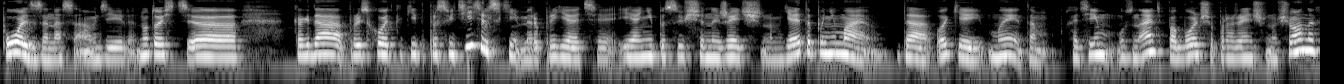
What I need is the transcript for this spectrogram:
пользы на самом деле. Ну, то есть э, когда происходят какие-то просветительские мероприятия, и они посвящены женщинам, я это понимаю. Да, окей, мы там хотим узнать побольше про женщин-ученых,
